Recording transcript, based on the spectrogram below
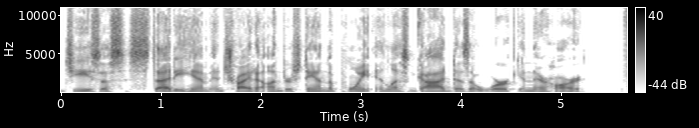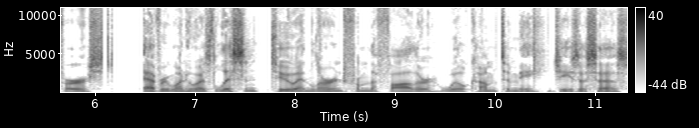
Jesus, study him, and try to understand the point unless God does a work in their heart first. Everyone who has listened to and learned from the Father will come to me, Jesus says.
